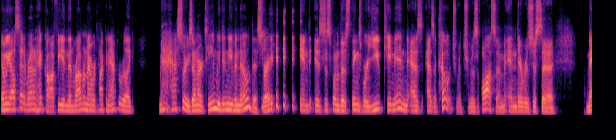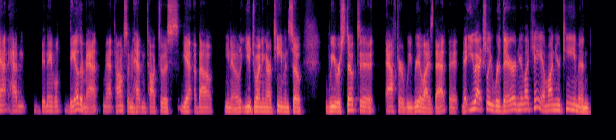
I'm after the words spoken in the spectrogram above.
And we all sat around and had coffee, and then Robin and I were talking after. We're like, Matt Hassler, he's on our team. We didn't even know this, right? and is just one of those things where you came in as as a coach, which was awesome, and there was just a Matt hadn't been able. The other Matt, Matt Thompson, hadn't talked to us yet about you know you joining our team, and so we were stoked to after we realized that that that you actually were there, and you're like, hey, I'm on your team, and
